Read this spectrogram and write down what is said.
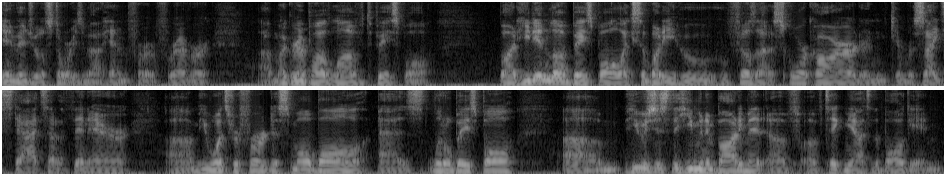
individual stories about him for forever. Uh, my grandpa loved baseball, but he didn't love baseball like somebody who, who fills out a scorecard and can recite stats out of thin air. Um, he once referred to small ball as little baseball um, he was just the human embodiment of, of take me out to the ball game.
